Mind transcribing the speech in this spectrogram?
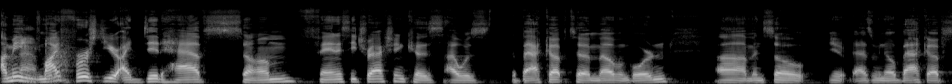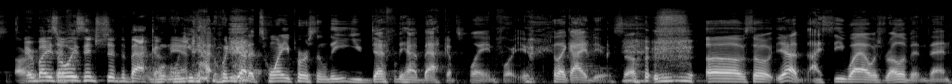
I mean, after. my first year, I did have some fantasy traction because I was the backup to Melvin Gordon, um, and so you know, as we know, backups are Everybody's always interested in the backup, when, man. when you got when you got a twenty person league, you definitely have backups playing for you, like I do. So, uh, so yeah, I see why I was relevant then,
